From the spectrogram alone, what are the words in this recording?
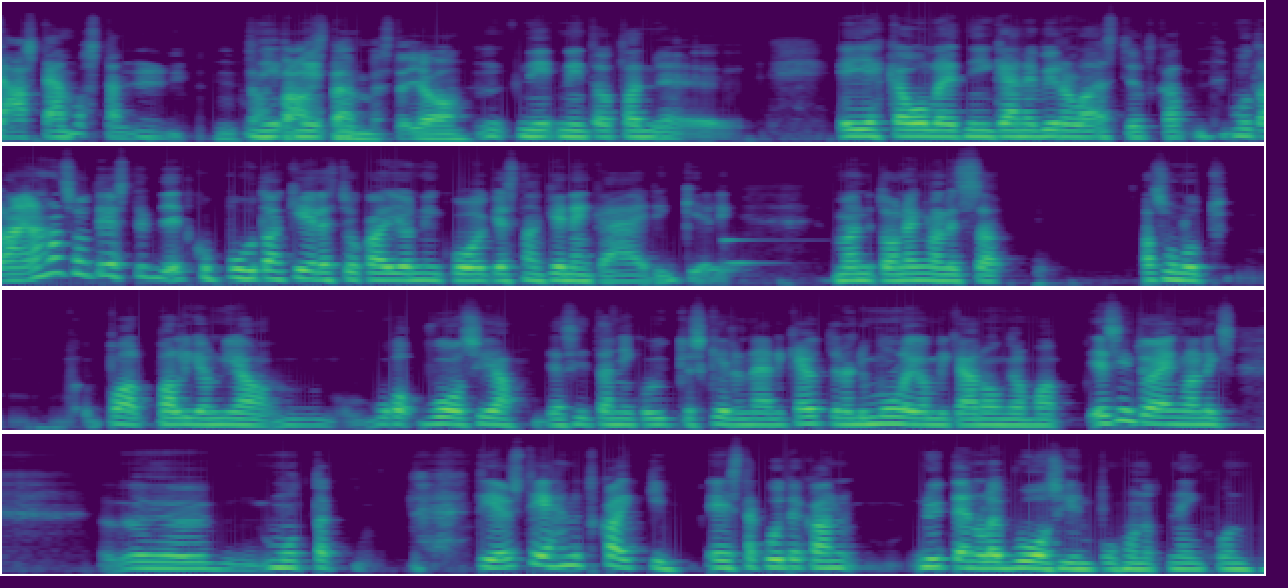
taas tämmöistä. Mm, taas niin, tämmöistä, joo. Niin, niin tota, ei ehkä olleet niinkään ne virolaiset, jotka, mutta ainahan se on tietysti, että kun puhutaan kielestä, joka ei ole niin kuin oikeastaan kenenkään äidinkieli. Mä nyt olen Englannissa asunut pa- paljon ja vuosia ja sitä niin kuin ykköskielenä niin käyttänyt, niin mulla ei ole mikään ongelma esiintyä englanniksi, öö, mutta tietysti eihän nyt kaikki, ei sitä kuitenkaan, nyt en ole vuosiin puhunut niin, kuin,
